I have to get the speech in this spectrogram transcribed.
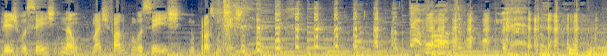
Vejo vocês? Não, mas falo com vocês no próximo teste. Até a próxima!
